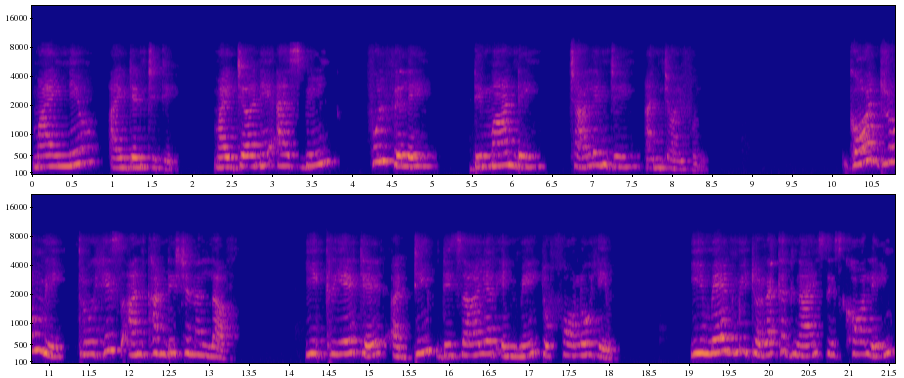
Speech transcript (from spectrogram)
my new identity. My journey has been fulfilling, demanding, challenging, and joyful. God drew me through His unconditional love. He created a deep desire in me to follow Him. He made me to recognize His calling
